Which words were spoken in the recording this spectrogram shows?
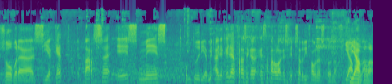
sobre si aquest Barça és més com t'ho diria, aquella frase, que, aquesta paraula que has fet servir fa una estona, fiable. Fiable,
